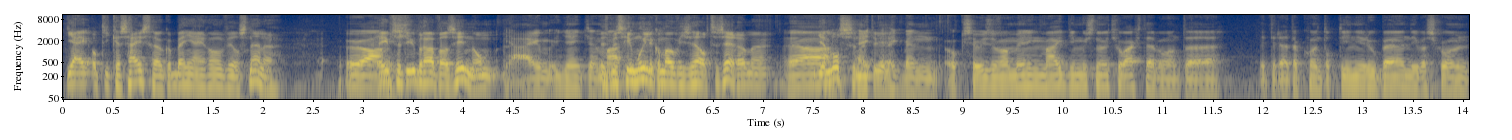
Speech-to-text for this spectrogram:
jij op die kasseistroken, ben jij gewoon veel sneller? Ja, Heeft het überhaupt wel zin om. Ja, ik denk. Het is misschien moeilijk om over jezelf te zeggen, maar ja, je lost ze natuurlijk. Ik, ik ben ook sowieso van mening, Mike die moest nooit gewacht hebben, want Weet je, dat ook gewoon top 10 in Roubaix en die was gewoon...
